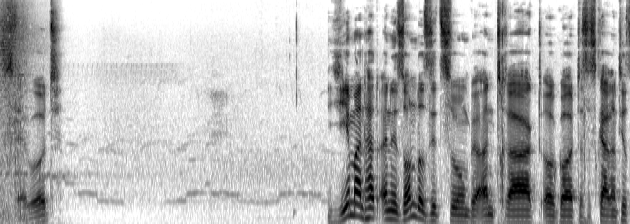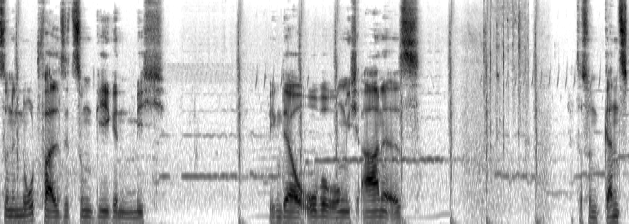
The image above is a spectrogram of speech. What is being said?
Sehr gut. Jemand hat eine Sondersitzung beantragt. Oh Gott, das ist garantiert so eine Notfallsitzung gegen mich. Wegen der Eroberung, ich ahne es. Das ist so ein ganz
